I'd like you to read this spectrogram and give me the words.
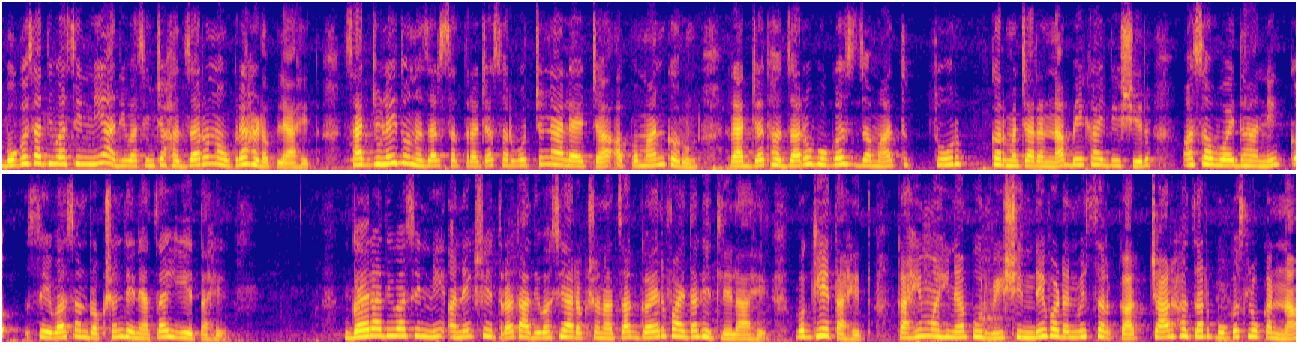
बोगस आदिवासींनी आदिवासींच्या हजारो नोकऱ्या हडपल्या आहेत. सात जुलै दोन हजार सतराच्या सर्वोच्च न्यायालयाच्या अपमान करून राज्यात हजारो बोगस जमात चोर कर्मचाऱ्यांना बेकायदेशीर असंवैधानिक सेवा संरक्षण देण्याचा येत आहे. गैर आदिवासींनी अनेक क्षेत्रात आदिवासी आरक्षणाचा गैरफायदा घेतलेला आहे व घेत आहेत. काही महिन्यापूर्वी शिंदे फडणवीस सरकार चार हजार बोगस लोकांना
